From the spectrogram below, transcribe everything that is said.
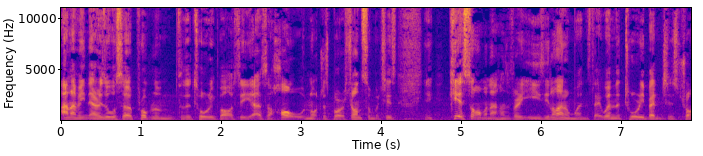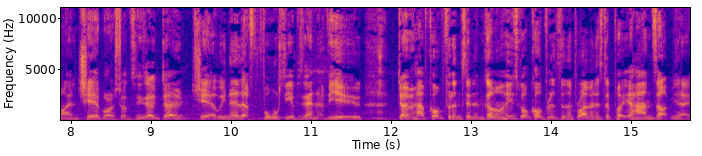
And I think there is also a problem for the Tory Party as a whole, not just Boris Johnson, which is you know, Keir Starmer now has a very easy line on Wednesday when the Tory benches try and cheer Boris Johnson. He goes, "Don't cheer. We know that forty percent of you don't have confidence in him. Come on, who's got?" In the Prime Minister? Put your hands up, you know.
